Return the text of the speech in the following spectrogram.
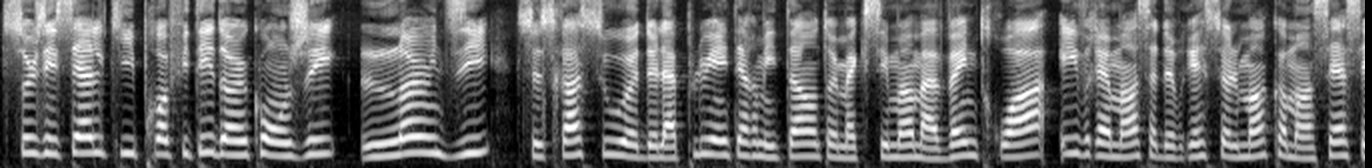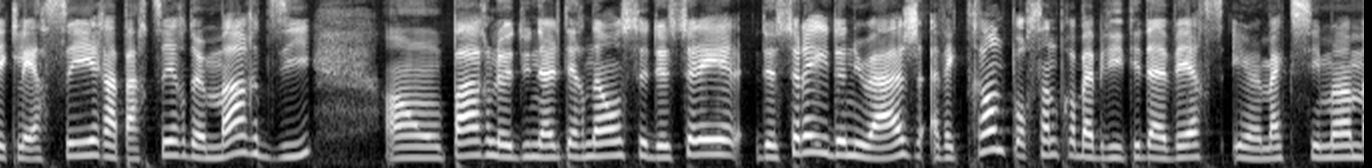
Ceux et celles qui profitaient d'un congé lundi, ce sera sous de la pluie intermittente, un maximum à 23 et vraiment, ça devrait seulement commencer à s'éclaircir à partir de mardi. On parle d'une alternance de soleil, de soleil et de nuages avec 30 de probabilité d'averse et un maximum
